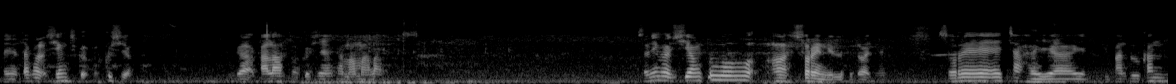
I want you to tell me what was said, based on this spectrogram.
ternyata kalau siang juga bagus ya. Nggak kalah bagusnya sama malam. Misalnya kalau siang tuh ah, sore nih lebih tepatnya. Sore cahaya yang dipantulkan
